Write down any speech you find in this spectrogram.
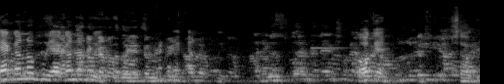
একানব্বই একানব্বই। একানব্বই। ওকে। সরি।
